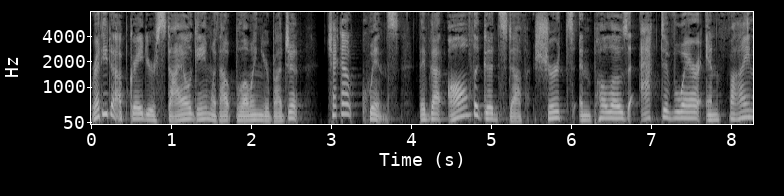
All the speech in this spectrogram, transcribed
Ready to upgrade your style game without blowing your budget? Check out Quince. They've got all the good stuff shirts and polos, activewear, and fine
